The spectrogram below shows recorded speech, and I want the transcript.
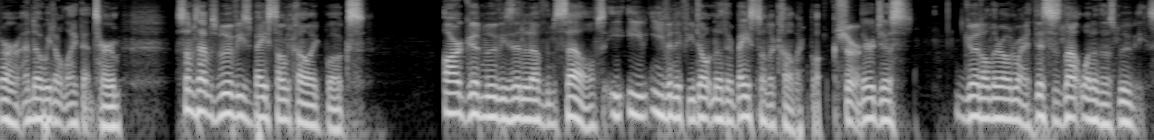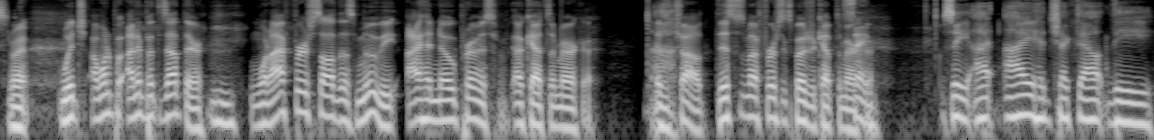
or I know we don't like that term, sometimes movies based on comic books are good movies in and of themselves, e- even if you don't know they're based on a comic book. Sure. They're just good on their own right. This is not one of those movies. Right. Which I want to put. I didn't put this out there. Mm-hmm. When I first saw this movie, I had no premise of Captain America as Ah. a child. This was my first exposure to Captain America. Same. See, I, I had checked out the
